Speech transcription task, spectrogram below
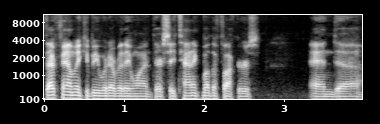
That family could be whatever they want. They're satanic motherfuckers, and uh,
